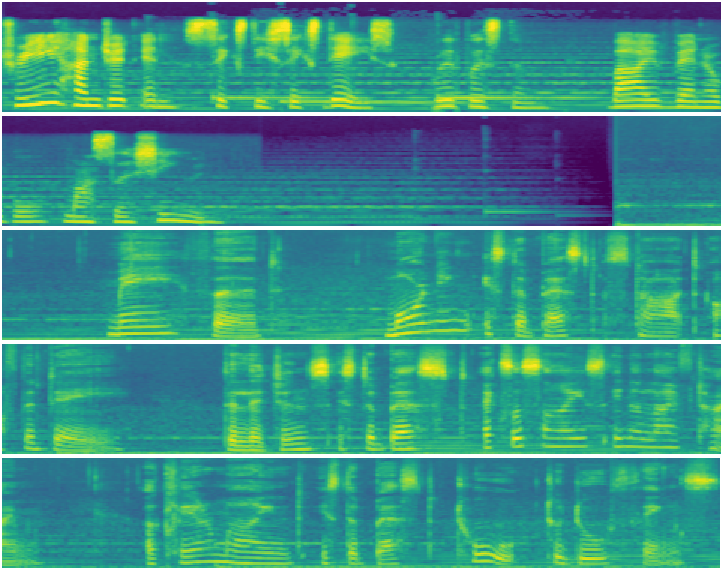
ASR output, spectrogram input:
366 Days with Wisdom by Venerable Master Xing Yun. May 3rd. Morning is the best start of the day. Diligence is the best exercise in a lifetime. A clear mind is the best tool to do things.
